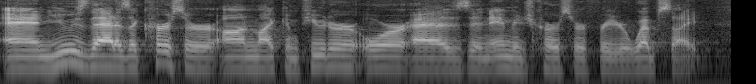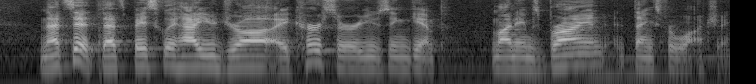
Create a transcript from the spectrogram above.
and use that as a cursor on my computer or as an image cursor for your website. And that's it. That's basically how you draw a cursor using GIMP. My name's Brian, and thanks for watching.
